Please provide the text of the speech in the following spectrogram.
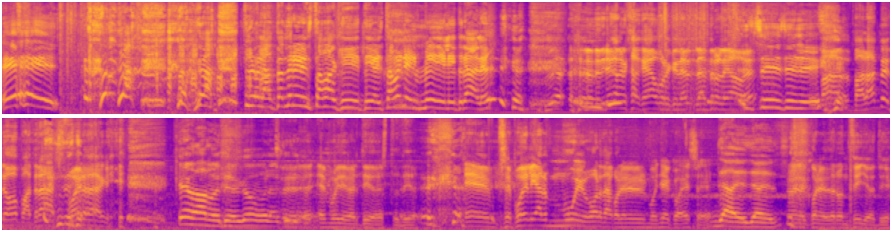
¡Ey! tío, la Thunder estaba aquí, tío. Estaba en el medio, literal, ¿eh? Lo tendría que haber hackeado porque le, le han troleado, ¿eh? Sí, sí, sí. ¿Para adelante? No, para atrás, fuera de aquí. Qué vamos, tío. Cómo mola, tío. Es muy divertido esto, tío. Eh, se puede liar muy gorda con el muñeco ese, ¿eh? Ya ves, ya. Con el, con el droncillo, tío.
